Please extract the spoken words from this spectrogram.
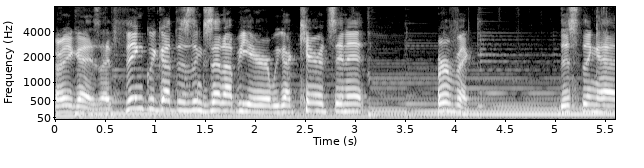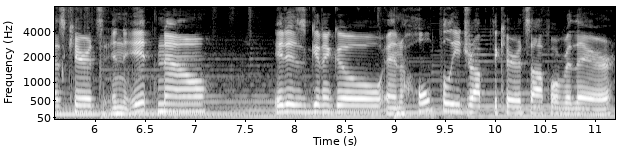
alright guys I think we got this thing set up here we got carrots in it perfect this thing has carrots in it now it is gonna go and hopefully drop the carrots off over there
